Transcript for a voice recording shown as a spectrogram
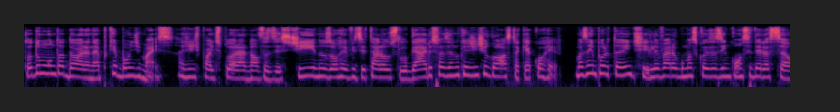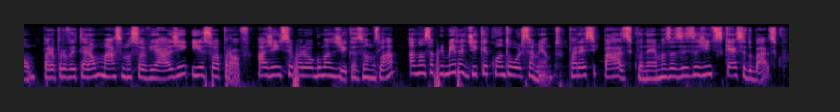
Todo mundo adora, né? Porque é bom demais. A gente pode explorar novos destinos ou revisitar outros lugares fazendo o que a gente gosta, que é correr. Mas é importante levar algumas coisas em consideração para aproveitar ao máximo a sua viagem e a sua prova. A gente separou algumas dicas, vamos lá? A nossa primeira dica é quanto ao orçamento. Parece básico, né? Mas às vezes a gente esquece do básico.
